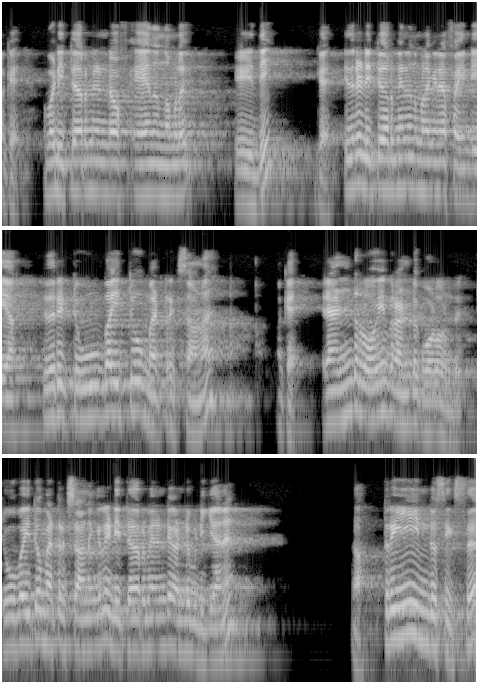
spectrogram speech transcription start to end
ഓക്കെ അപ്പോൾ ഡിറ്റർമിനന്റ് ഓഫ് എ എന്ന് നമ്മൾ എഴുതി ഓക്കെ ഇതിന്റെ ഡിറ്റർമിനന്റ് നമ്മൾ എങ്ങനെ ഫൈൻഡ് ചെയ്യാം? ഇതൊരു ടു ബൈ ടു മെട്രിക്സ് ആണ്. ഓക്കെ രണ്ട് റോയും രണ്ട് കോളും ഉണ്ട്. ടു ബൈ ടു മെട്രിക്സ് ആണെങ്കിൽ ഡിറ്റർമിനന്റ് കണ്ടുപിടിക്കാൻ three into six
